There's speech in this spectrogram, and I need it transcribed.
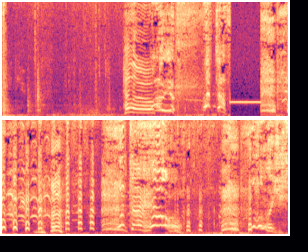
I'm in here. Hello. Oh, you. What the? F- hell? Holy sh!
